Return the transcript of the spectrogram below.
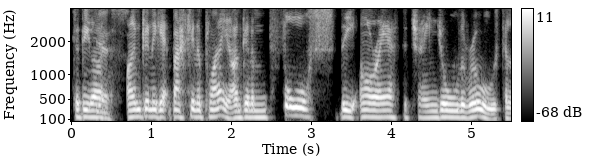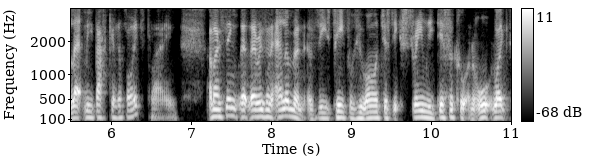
to be like yes. i'm going to get back in a plane i'm going to force the raf to change all the rules to let me back in a fighter plane and i think that there is an element of these people who are just extremely difficult and all, like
